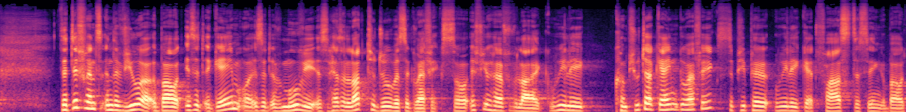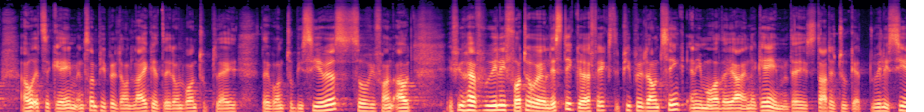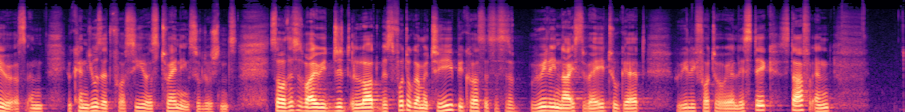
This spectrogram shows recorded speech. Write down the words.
the difference in the viewer about is it a game or is it a movie is, has a lot to do with the graphics. So if you have like really computer game graphics, the people really get fast the thing about, oh, it's a game. And some people don't like it, they don't want to play, they want to be serious. So we found out if you have really photorealistic graphics, the people don't think anymore they are in a game. They started to get really serious, and you can use it for serious training solutions. So this is why we did a lot with photogrammetry because this is a really nice way to get really photorealistic stuff and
